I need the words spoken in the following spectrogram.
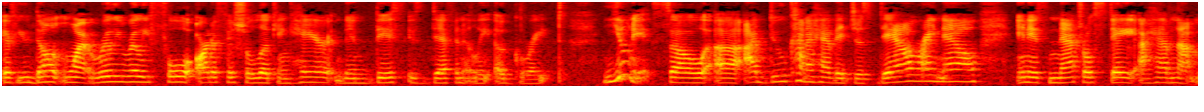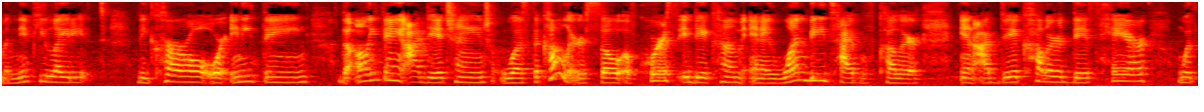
If you don't want really really full artificial looking hair then this is definitely a great unit. So uh, I do kind of have it just down right now. In its natural state I have not manipulated the curl or anything. The only thing I did change was the color. So of course it did come in a 1b type of color. And I did color this hair with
